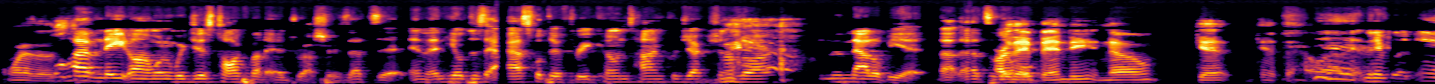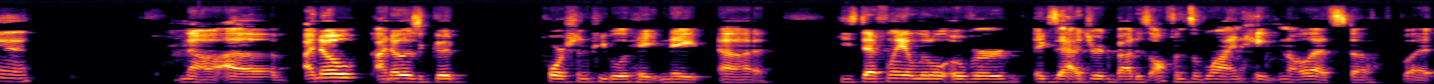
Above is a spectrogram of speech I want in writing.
One of those. We'll two. have Nate on when we just talk about edge rushers. That's it, and then he'll just ask what their three cone time projections are, and then that'll be it. That, that's are they bendy? No, get get the hell out. And then he'll be like, eh. No, uh, I know, I know. There's a good portion of people who hate Nate. Uh, he's definitely a little over exaggerated about his offensive line, hate and all that stuff, but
